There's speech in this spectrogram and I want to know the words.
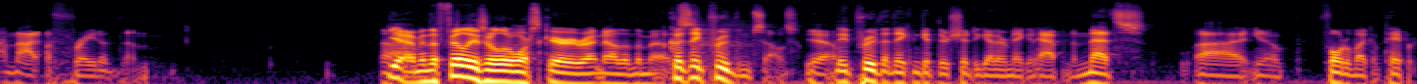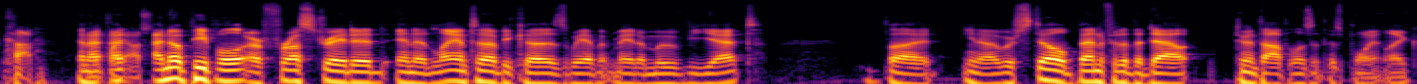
I'm not afraid of them yeah, I mean the Phillies are a little more scary right now than the Mets. because they proved themselves. Yeah. they proved that they can get their shit together and make it happen. The Mets, uh, you know, folded like a paper cup and I, I. I know people are frustrated in Atlanta because we haven't made a move yet, but you know we're still benefit of the doubt to Anthopoulos at this point. Like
